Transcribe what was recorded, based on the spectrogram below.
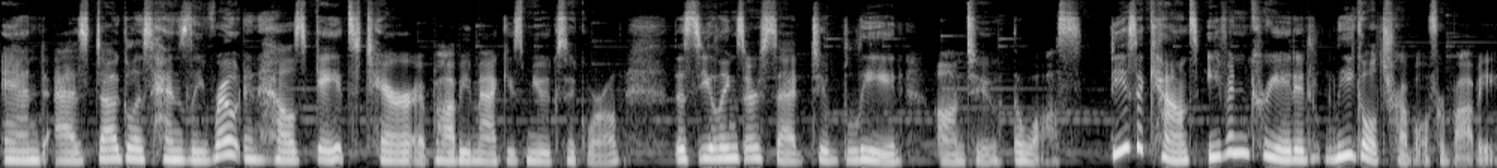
and as Douglas Hensley wrote in Hell's Gates Terror at Bobby Mackey's Music World, the ceilings are said to bleed onto the walls. These accounts even created legal trouble for Bobby.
